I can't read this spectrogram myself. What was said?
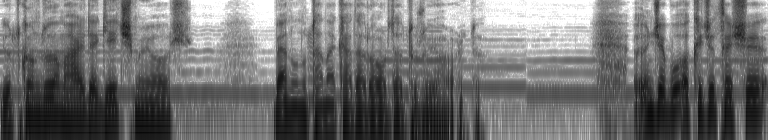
Yutkunduğum halde geçmiyor, ben unutana kadar orada duruyordu. Önce bu akıcı taşı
